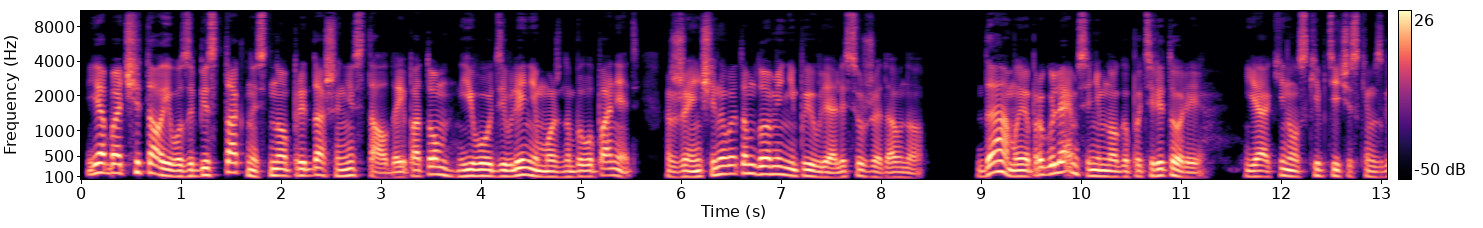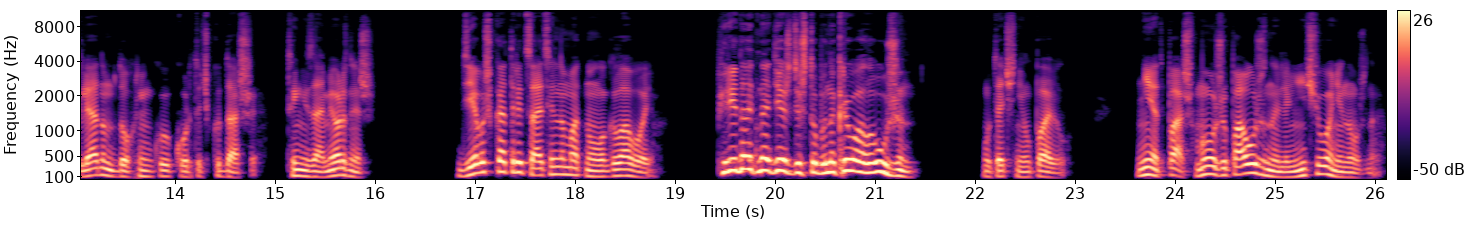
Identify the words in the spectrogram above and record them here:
Я бы отчитал его за бестактность, но при Даше не стал, да и потом его удивление можно было понять. Женщины в этом доме не появлялись уже давно. Да, мы прогуляемся немного по территории. Я окинул скептическим взглядом дохленькую курточку Даши. «Ты не замерзнешь?» Девушка отрицательно мотнула головой. «Передать Надежде, чтобы накрывала ужин», — уточнил Павел. «Нет, Паш, мы уже поужинали, ничего не нужно».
